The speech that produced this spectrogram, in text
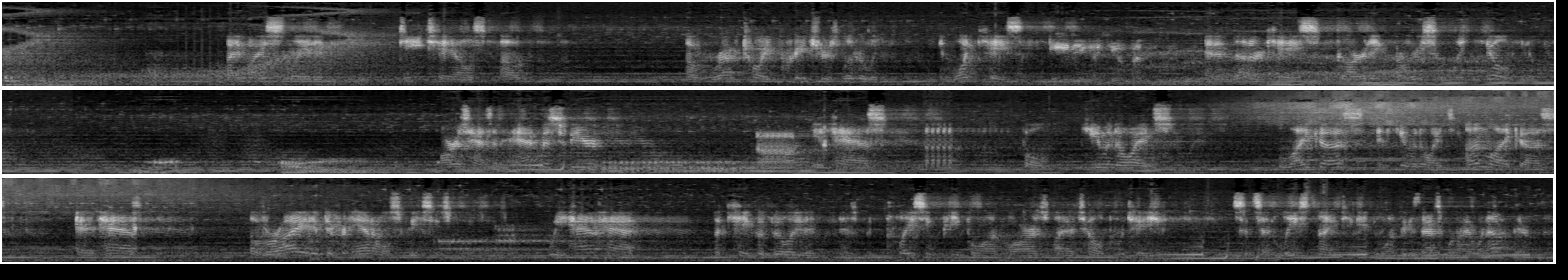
I've isolated details of, of reptoid creatures literally, in one case, eating a human, and in another case, guarding a recently killed human. Mars has an atmosphere. Uh, it has uh, humanoids, like us and humanoids unlike us, and it has a variety of different animal species. We have had a capability that has been placing people on Mars via teleportation since at least 1981, because that's when I went out there.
